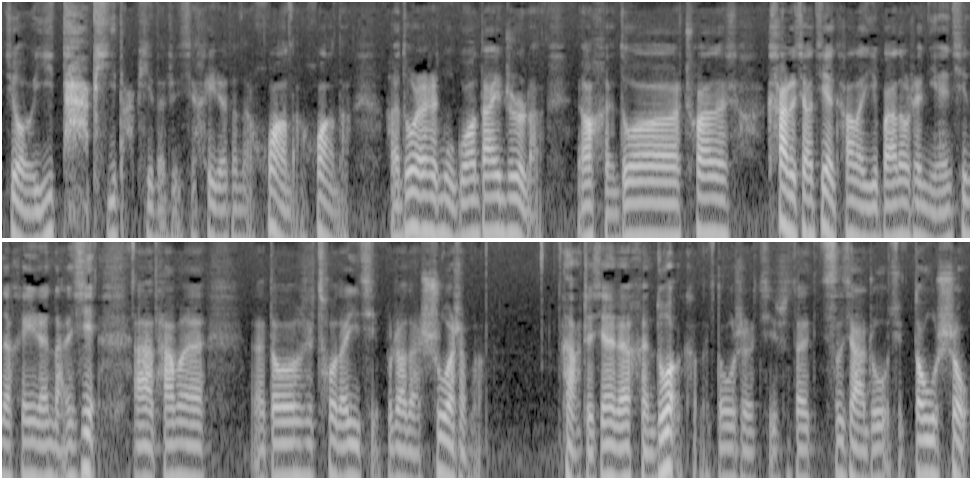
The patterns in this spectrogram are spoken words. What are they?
就有一大批大批的这些黑人在那晃荡晃荡，很多人是目光呆滞的，然后很多穿看着像健康的，一般都是年轻的黑人男性啊，他们呃都是凑在一起，不知道在说什么啊。这些人很多可能都是其实在私下中去兜售。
